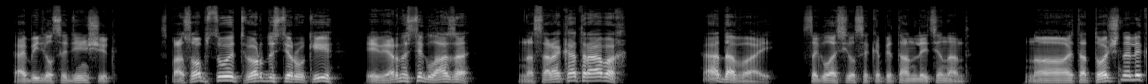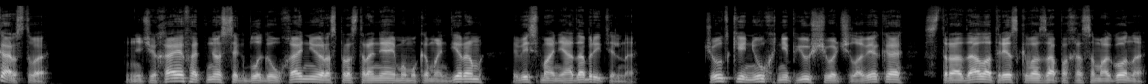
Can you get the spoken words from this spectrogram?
— обиделся денщик. «Способствует твердости руки и верности глаза. На сорока травах». «А давай», — согласился капитан-лейтенант. «Но это точно лекарство?» Нечихаев отнесся к благоуханию, распространяемому командиром, весьма неодобрительно. Чуткий нюх непьющего человека страдал от резкого запаха самогона,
